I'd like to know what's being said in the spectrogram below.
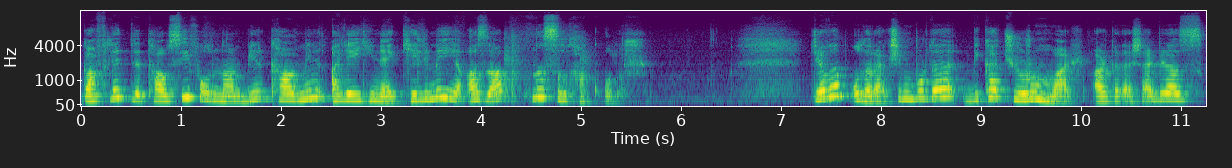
gafletle tavsif olunan bir kavmin aleyhine kelime-i azap nasıl hak olur? Cevap olarak şimdi burada birkaç yorum var arkadaşlar. Biraz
